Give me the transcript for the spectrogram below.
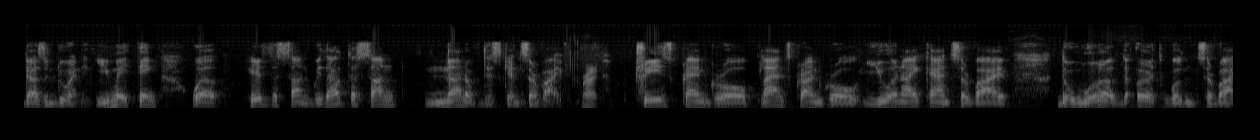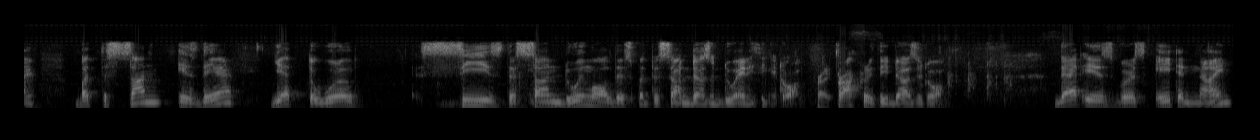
doesn't do anything. You may think, well, here's the sun. Without the sun, none of this can survive. Right. Trees can't grow, plants can't grow, you and I can't survive, the world, the earth wouldn't survive. But the sun is there, yet the world sees the sun doing all this, but the sun doesn't do anything at all. Right. Prakriti does it all. That is verse 8 and 9.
